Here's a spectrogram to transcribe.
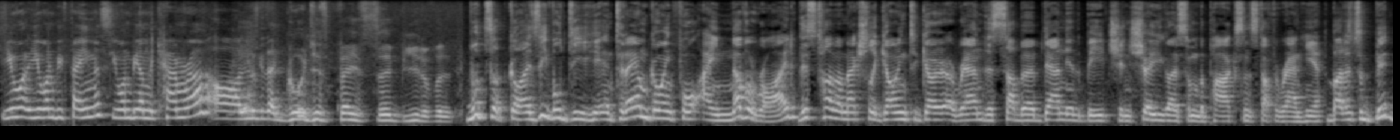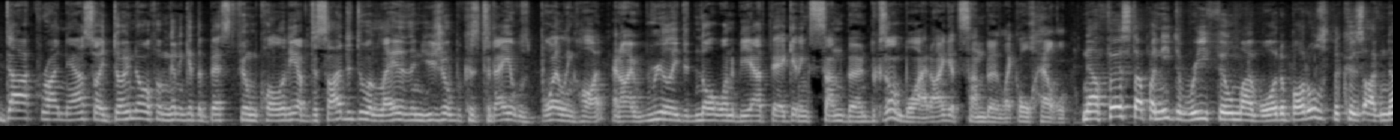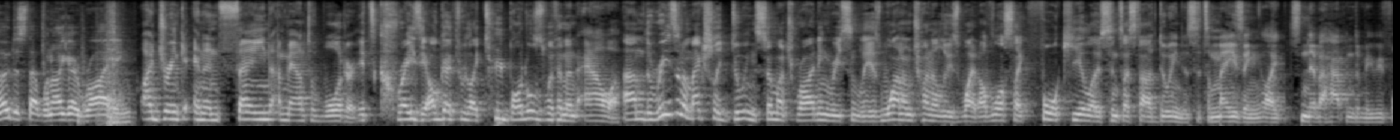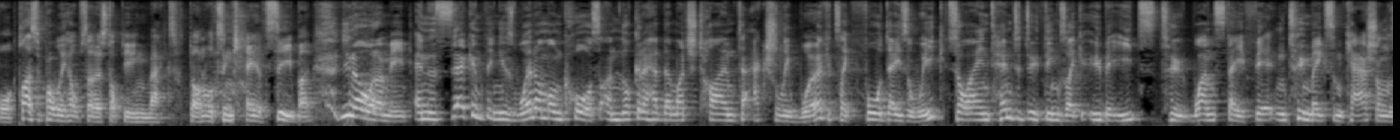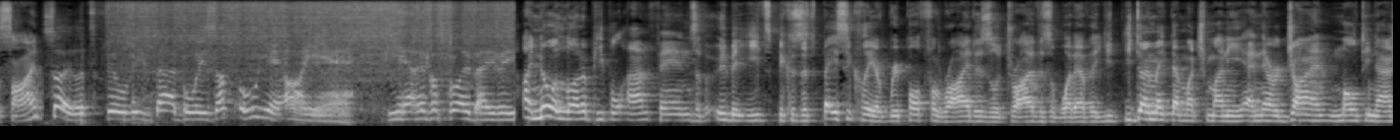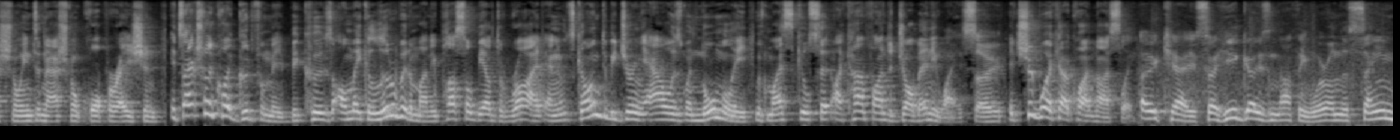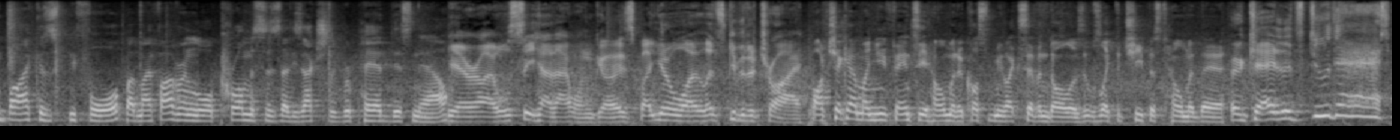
You want you want to be famous? You want to be on the camera? Oh, look at that gorgeous face, so beautiful. What's up, guys? Evil D here, and today I'm going for another ride. This time I'm actually going to go around the suburb down near the beach and show you guys some of the parks and stuff around here. But it's a bit dark right now, so I don't know if I'm going to get the best film quality. I've decided to do it later than usual because today it was boiling hot, and I really did not want to be out there getting sunburned because I'm white. I get sunburned like all hell. Now, first up, I need to refill my water bottles because I've noticed that when I go riding, I drink an insane amount of water. It's crazy. I'll go through like two bottles within an hour. Um, the reason I'm actually doing so much riding recently is one, I'm trying to lose weight. I've lost like four kilos since I started doing this. It's amazing. Like it's never happened to me before. Plus it probably helps that I stopped eating McDonald's and KFC, but you know what I mean. And the second thing is when I'm on course, I'm not going to have that much time to actually work. It's like four days a week. So I intend to do things like Uber Eats to one, stay fit and two, make some cash on the side. So let's fill these bad boys up. Oh yeah, oh yeah. Yeah, overflow, baby. I know a lot of people aren't fans of Uber Eats because it's basically a rip-off for riders or drivers or whatever. You, you don't make that much money and they're a giant multinational, international corporation. It's actually quite good for me because I'll make a little bit of money plus I'll be able to ride and it's going to be during hours when normally with my skill set I can't find a job anyway. So it should work out quite nicely. Okay, so here goes nothing. We're on the same bike as before, but my father-in-law promises that he's actually repaired this now. Yeah, right. We'll see how that one goes. But you know what? Let's give it a try. I'll check out my new fancy helmet. It costed me like $7. It was like the cheapest helmet there. Okay, let's do this.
